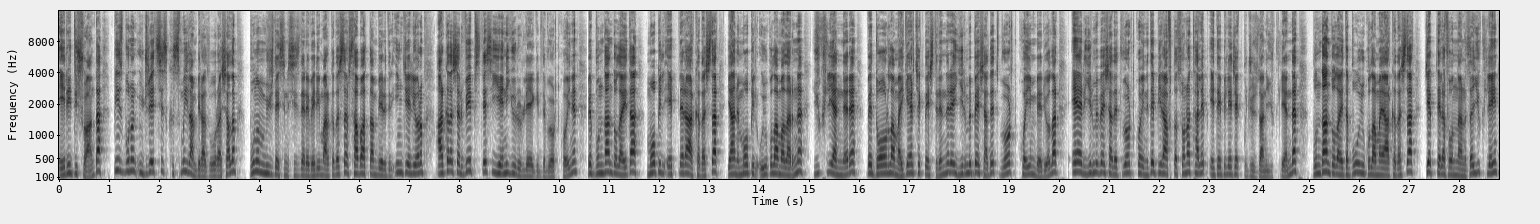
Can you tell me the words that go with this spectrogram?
eridi şu anda. Biz bunun ücretsiz kısmıyla biraz uğraşalım. Bunun müjdesini sizlere vereyim arkadaşlar. Sabahtan beridir inceliyorum. Arkadaşlar web sitesi yeni yürürlüğe girdi WorldCoin'in ve bundan dolayı da mobil app'leri arkadaşlar yani mobil uygulamalarını yükleyenlere ve doğrulamayı gerçekleştirenlere 25 adet WorldCoin veriyorlar. Eğer 25 adet WorldCoin'i de bir hafta sonra talep edebilecek bu cüzdanı yükleyenler. Bundan dolayı da bu uygulamayı arkadaşlar cep telefonlarınıza yükleyin.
